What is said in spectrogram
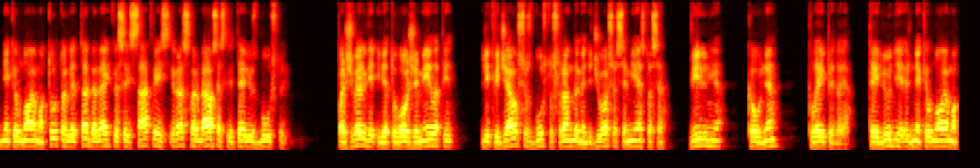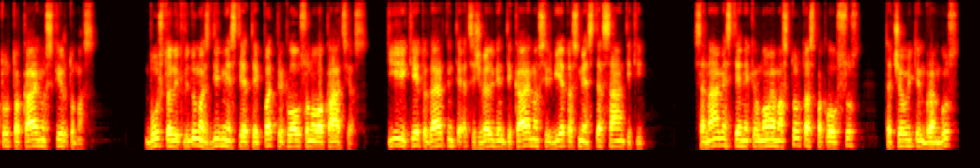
Nekilnojamo turto vieta beveik visais atvejais yra svarbiausias kriterijus būstui. Pažvelgę į Lietuvo žemėlapį, likvidžiausius būstus randame didžiuosiuose miestuose - Vilniuje, Kaune, Klaipėdoje. Tai liudija ir nekilnojamo turto kainų skirtumas. Būsto likvidumas didmiestyje taip pat priklauso nuo lokacijos. Jį reikėtų vertinti atsižvelgiant į kainos ir vietos mieste santykį. Senamestėje nekilnojamas turtas paklausus, tačiau itin brangus,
